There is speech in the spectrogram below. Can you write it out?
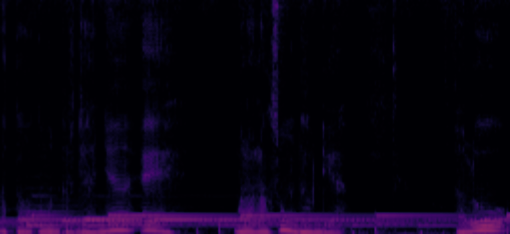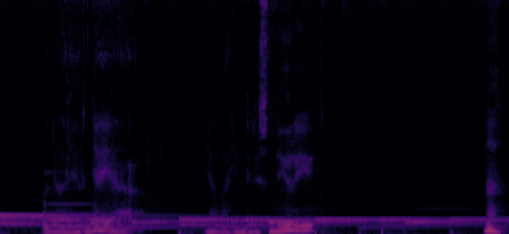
atau teman kerjanya eh malah langsung down dia. Lalu pada akhirnya ya nyalahin diri sendiri. Nah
